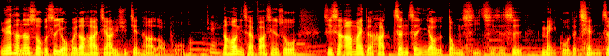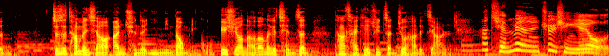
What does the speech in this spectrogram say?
因为他那时候不是有回到他的家里去见他的老婆吗？对。然后你才发现说。其实阿麦德他真正要的东西其实是美国的签证，就是他们想要安全的移民到美国，必须要拿到那个签证，他才可以去拯救他的家人。他前面剧情也有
